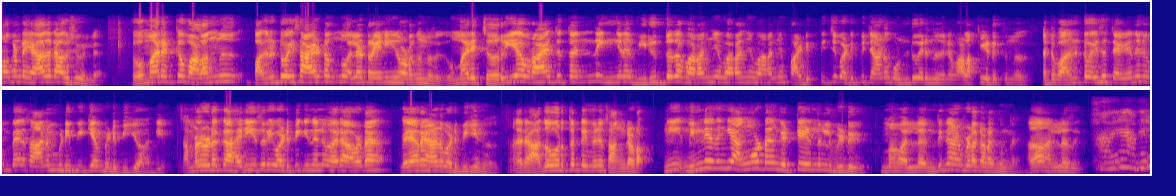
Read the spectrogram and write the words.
നോക്കേണ്ട യാതൊരു ആവശ്യമില്ല ഇവന്മാരൊക്കെ വളർന്ന് പതിനെട്ട് വയസ്സായിട്ടൊന്നും അല്ല ട്രെയിനിങ് തുടങ്ങുന്നത്. ഇവന്മാര് ചെറിയ പ്രായത്തിൽ തന്നെ ഇങ്ങനെ വിരുദ്ധത പറഞ്ഞ് പറഞ്ഞ് പറഞ്ഞ് പഠിപ്പിച്ച് പഠിപ്പിച്ചാണ് കൊണ്ടുവരുന്നത്. വളർത്തിയെടുക്കുന്നത്. എന്നിട്ട് പതിനെട്ട് വയസ്സ് തികയുന്നതിന് മുമ്പേ സാധനം പിടിപ്പിക്കാൻ പഠിപ്പിക്കും ആദ്യം. നമ്മളിവിടെയൊക്കെ ഹരീശ്രീ പഠിപ്പിക്കുന്നതിന് വരെ അവിടെ വേറെയാണ് പഠിപ്പിക്കുന്നത്. അതായത് അത് ഓർത്തിട്ട് ഇവന് സങ്കടം. നീ നിന്നെ എന്തെങ്കിലും അങ്ങോട്ട് അങ്ങ് കെട്ടി എഴുന്നള്ളി വിട്. ഉമ്മ വല്ല എന്തിനാണ് ഇവിടെ കിടക്കുന്നത് അതാ നല്ലത്. അവർ അവർ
